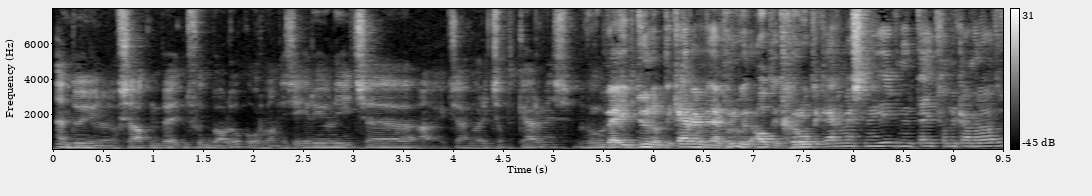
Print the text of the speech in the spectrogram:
En doen jullie nog zaken buiten het voetbal ook? Organiseren jullie iets, eh, ah, ik zeg maar iets op de kermis bijvoorbeeld? Wij doen op de kermis, we hebben vroeger altijd grote kermissen gegeven in de tijd van de kameraden.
